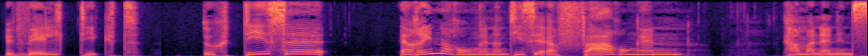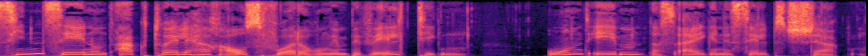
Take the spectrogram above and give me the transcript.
bewältigt? Durch diese Erinnerungen an diese Erfahrungen kann man einen Sinn sehen und aktuelle Herausforderungen bewältigen und eben das eigene Selbst stärken.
